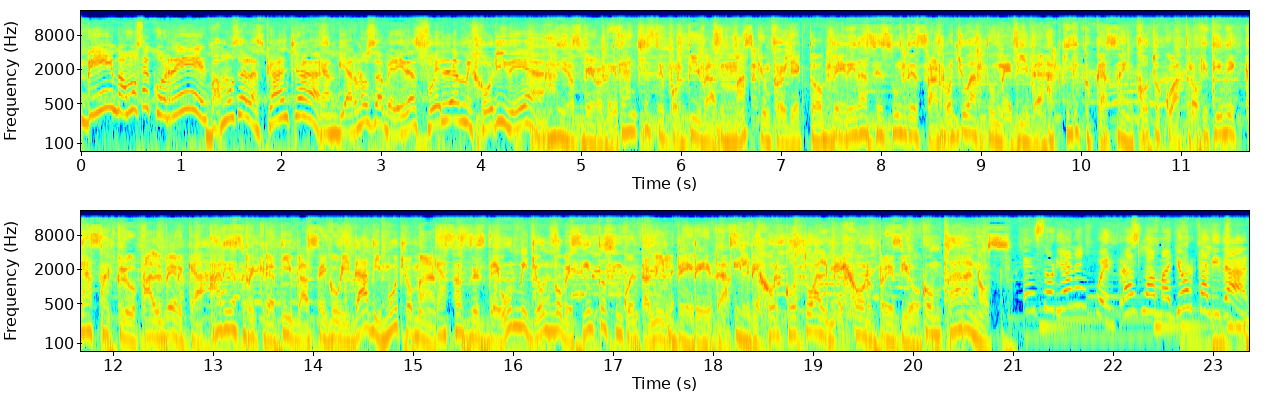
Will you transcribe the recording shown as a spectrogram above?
Ven, vamos a correr. Vamos a las canchas. Cambiarnos a veredas fue la mejor idea. Áreas verdes, canchas deportivas, más que un proyecto, Veredas es un desarrollo a tu medida. Adquiere tu casa en Coto 4, que tiene Casa Club, alberca, áreas recreativas, seguridad y mucho más. Casas desde 1.950.000 veredas. El mejor coto al mejor precio. Compáranos. En Soriana encuentras la mayor calidad.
